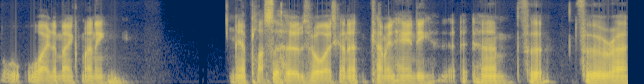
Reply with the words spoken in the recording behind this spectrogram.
way to make money. Yeah, plus the herbs are always going to come in handy um, for for uh,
